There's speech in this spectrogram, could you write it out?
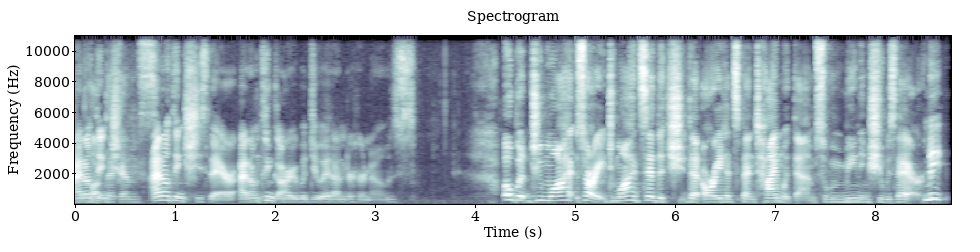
I don't Plot think. She, I don't think she's there. I don't think Ari would do it under her nose. Oh, but DeuxMoi, sorry, DeuxMoi had said that she, that Ari had spent time with them, so meaning she was there. Maybe,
